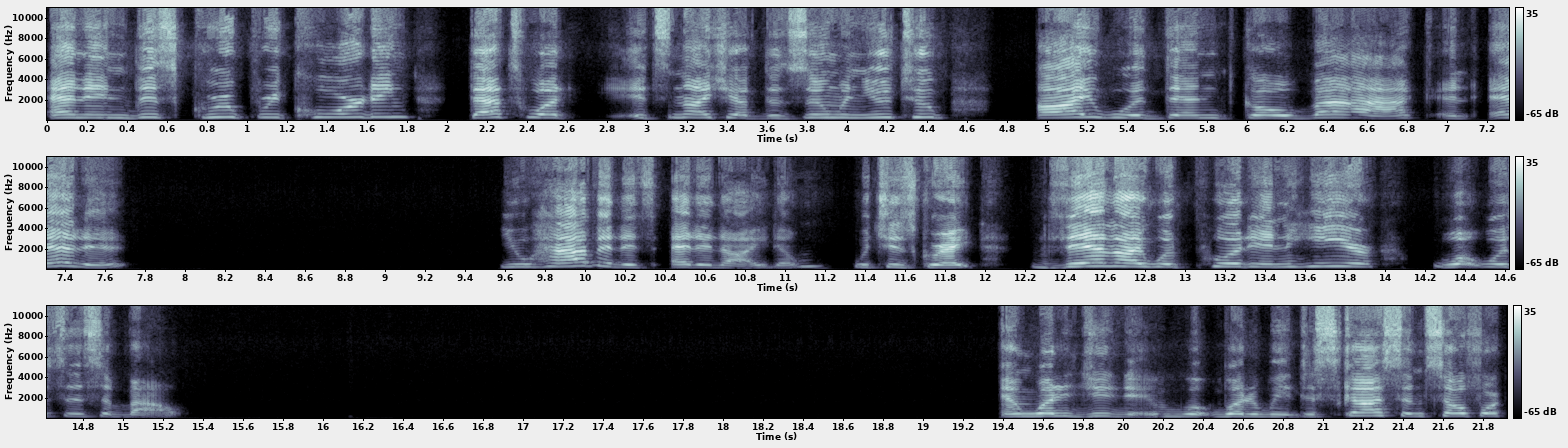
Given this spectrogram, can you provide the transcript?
And in this group recording, that's what it's nice. You have the Zoom and YouTube. I would then go back and edit. You have it as edit item, which is great. Then I would put in here, what was this about? And what did you do? What, what did we discuss and so forth?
